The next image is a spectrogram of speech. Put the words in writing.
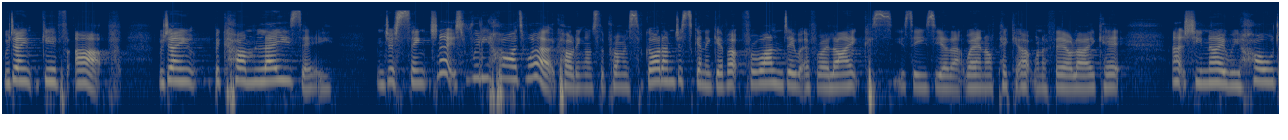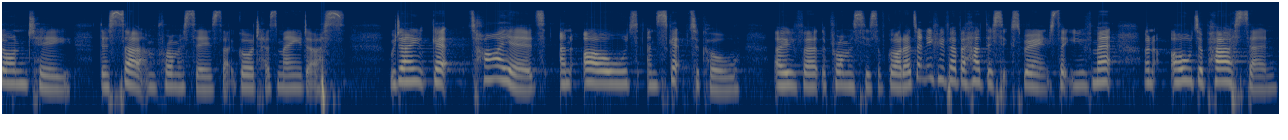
We don't give up, we don't become lazy and just think, you know, it's really hard work holding on to the promise of God. I'm just going to give up for a while and do whatever I like because it's easier that way and I'll pick it up when I feel like it. Actually, no, we hold on to the certain promises that God has made us. We don't get tired and old and skeptical over the promises of God. I don't know if you've ever had this experience that you've met an older person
